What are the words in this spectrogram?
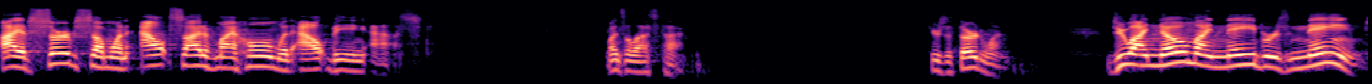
I have served someone outside of my home without being asked? When's the last time? Here's a third one. Do I know my neighbor's names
